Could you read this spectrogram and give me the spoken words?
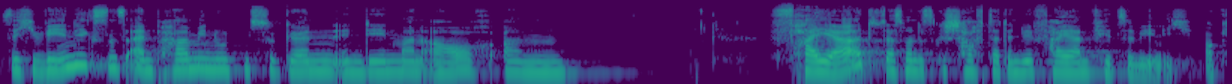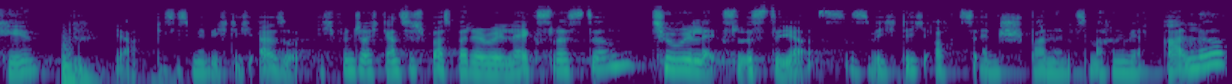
sich wenigstens ein paar Minuten zu gönnen, in denen man auch feiert, dass man das geschafft hat, denn wir feiern viel zu wenig. Okay? Ja, das ist mir wichtig. Also, ich wünsche euch ganz viel Spaß bei der Relax-Liste. To-Relax-Liste, ja, es ist wichtig, auch zu entspannen. Das machen wir alle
